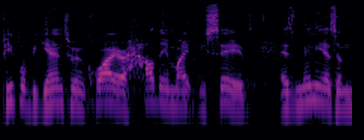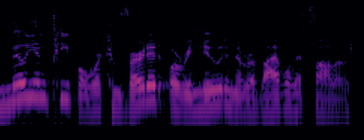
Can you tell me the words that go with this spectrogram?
People began to inquire how they might be saved. As many as a million people were converted or renewed in the revival that followed.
